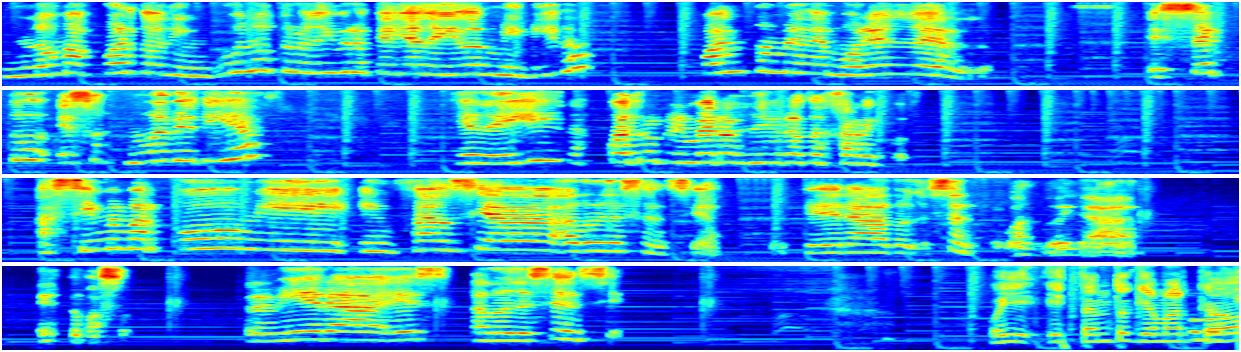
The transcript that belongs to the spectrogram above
no me acuerdo ningún otro libro que haya leído en mi vida, cuánto me demoré en leerlo, excepto esos nueve días que leí los cuatro primeros libros de Harry Potter. Así me marcó mi infancia, adolescencia, porque era adolescente cuando ya esto pasó. Para mí era, es adolescencia. Oye, es tanto que ha marcado.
